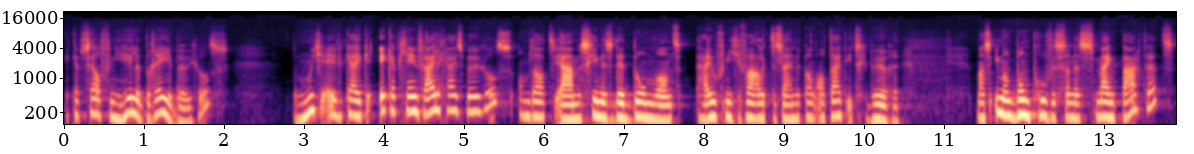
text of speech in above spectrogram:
Ik heb zelf van die hele brede beugels. Dan moet je even kijken. Ik heb geen veiligheidsbeugels, omdat, ja, misschien is dit dom, want hij hoeft niet gevaarlijk te zijn. Er kan altijd iets gebeuren. Maar als iemand bomproef is, dan is mijn paard het.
